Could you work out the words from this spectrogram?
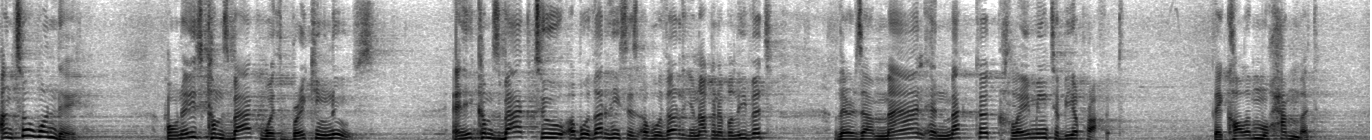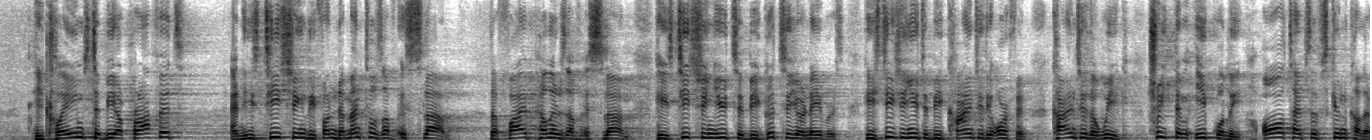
Until one day, Unais comes back with breaking news. And he comes back to Abu Dhar and he says, Abu Dhar, you're not going to believe it. There's a man in Mecca claiming to be a prophet. They call him Muhammad. He claims to be a prophet and he's teaching the fundamentals of Islam, the five pillars of Islam. He's teaching you to be good to your neighbors. He's teaching you to be kind to the orphan, kind to the weak, treat them equally, all types of skin color,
